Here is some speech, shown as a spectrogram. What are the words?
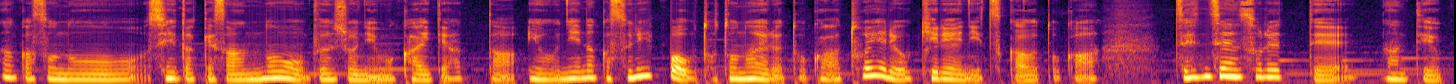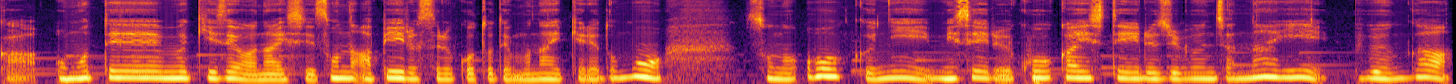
なんかそのしいたけさんの文章にも書いてあったようになんかスリッパを整えるとかトイレをきれいに使うとか全然それって何て言うか表向きではないしそんなアピールすることでもないけれどもその多くに見せる公開している自分じゃない部分が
